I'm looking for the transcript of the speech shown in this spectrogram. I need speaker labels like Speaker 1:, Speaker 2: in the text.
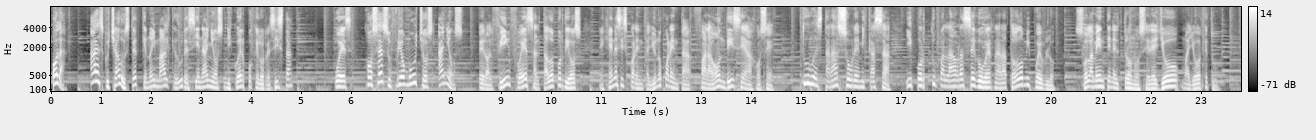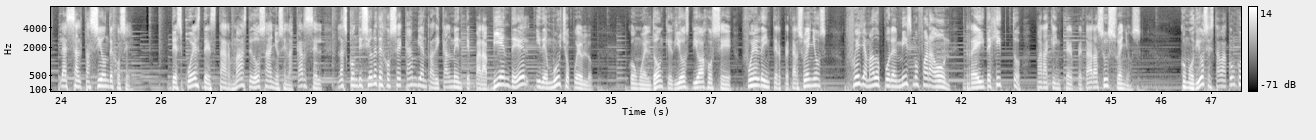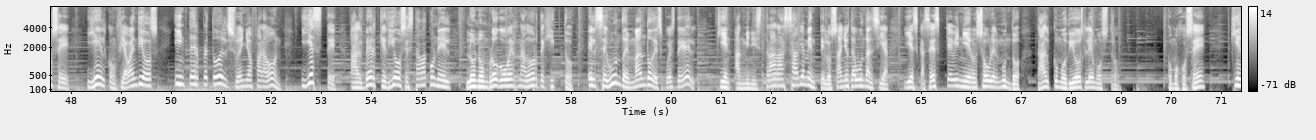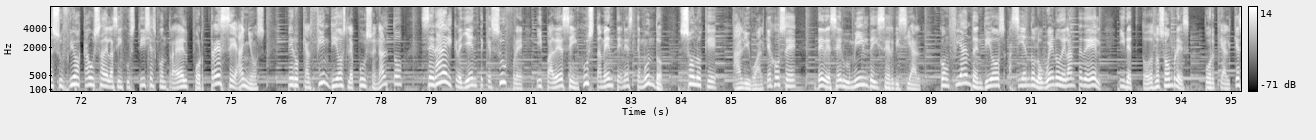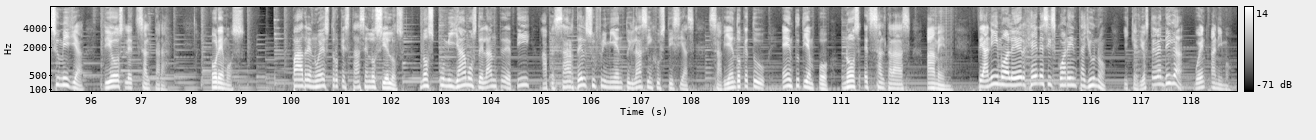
Speaker 1: Hola, ¿ha escuchado usted que no hay mal que dure 100 años ni cuerpo que lo resista? Pues José sufrió muchos años, pero al fin fue exaltado por Dios. En Génesis 41:40, Faraón dice a José, Tú estarás sobre mi casa, y por tu palabra se gobernará todo mi pueblo. Solamente en el trono seré yo mayor que tú. La exaltación de José. Después de estar más de dos años en la cárcel, las condiciones de José cambian radicalmente para bien de él y de mucho pueblo. Como el don que Dios dio a José fue el de interpretar sueños, fue llamado por el mismo faraón, rey de Egipto, para que interpretara sus sueños. Como Dios estaba con José y él confiaba en Dios, interpretó el sueño a faraón, y éste, al ver que Dios estaba con él, lo nombró gobernador de Egipto, el segundo en mando después de él, quien administrara sabiamente los años de abundancia y escasez que vinieron sobre el mundo, tal como Dios le mostró. Como José, quien sufrió a causa de las injusticias contra él por trece años, pero que al fin Dios le puso en alto, será el creyente que sufre y padece injustamente en este mundo, solo que al igual que José, debe ser humilde y servicial, confiando en Dios, haciendo lo bueno delante de Él y de todos los hombres, porque al que se humilla, Dios le exaltará. Oremos. Padre nuestro que estás en los cielos, nos humillamos delante de ti a pesar del sufrimiento y las injusticias, sabiendo que tú, en tu tiempo, nos exaltarás. Amén te animo a leer Génesis 41 y que Dios te bendiga. Buen ánimo.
